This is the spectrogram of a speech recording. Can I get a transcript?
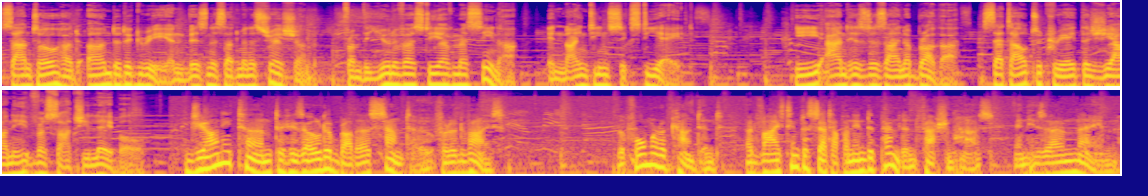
Santo had earned a degree in business administration from the University of Messina in 1968. He and his designer brother set out to create the Gianni Versace label. Gianni turned to his older brother Santo for advice. The former accountant advised him to set up an independent fashion house in his own name.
